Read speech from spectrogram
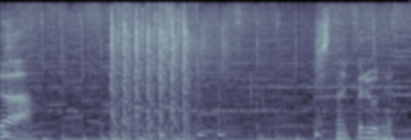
Да. Снайперюги.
